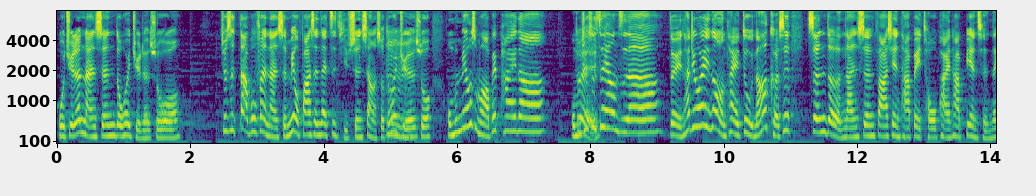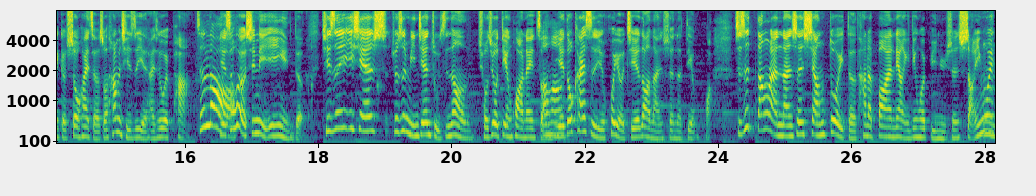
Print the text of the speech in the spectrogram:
我觉得男生都会觉得说，就是大部分男生没有发生在自己身上的时候，都会觉得说我们没有什么好被拍的啊。我们就是这样子啊，对他就会那种态度。然后可是真的男生发现他被偷拍，他变成那个受害者的时候，他们其实也还是会怕，真的也是会有心理阴影的。其实一些就是民间组织那种求救电话那种，也都开始会有接到男生的电话。只是当然，男生相对的他的报案量一定会比女生少，因为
